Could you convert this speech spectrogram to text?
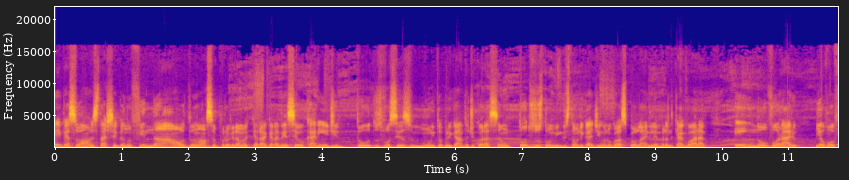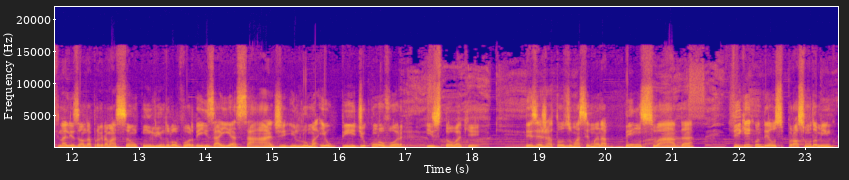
bem, pessoal, está chegando o final do nosso programa. Quero agradecer o carinho de todos vocês. Muito obrigado de coração. Todos os domingos estão ligadinhos no Gospel Online. Lembrando que agora em novo horário. E eu vou finalizando a programação com um lindo louvor de Isaías Saad e Luma Eupídio com louvor Estou Aqui. Desejo a todos uma semana abençoada. Fiquem com Deus. Próximo domingo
